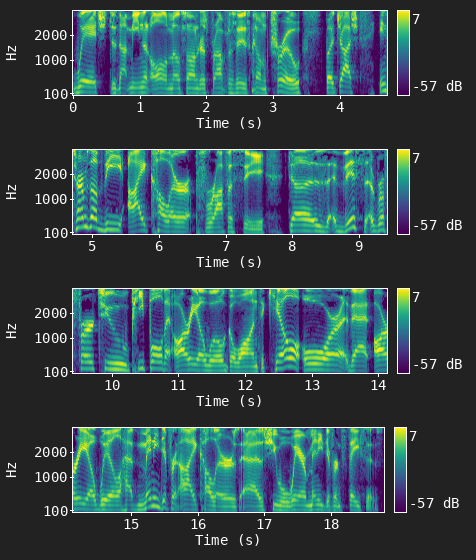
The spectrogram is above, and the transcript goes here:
which does not mean that all of Melisandre's prophecies come true. But Josh, in terms of the eye color prophecy, does this refer to people that Arya will go on to kill, or that Arya will have many different eye colors as she will wear many different faces?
